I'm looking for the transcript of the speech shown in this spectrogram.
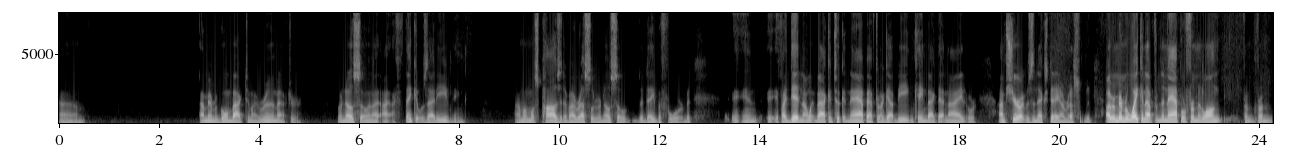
Um, I remember going back to my room after Reinoso, and I I think it was that evening. I'm almost positive I wrestled Reinoso the day before, but and if I didn't, I went back and took a nap after I got beat and came back that night, or I'm sure it was the next day I wrestled. But I remember waking up from the nap or from a long from from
